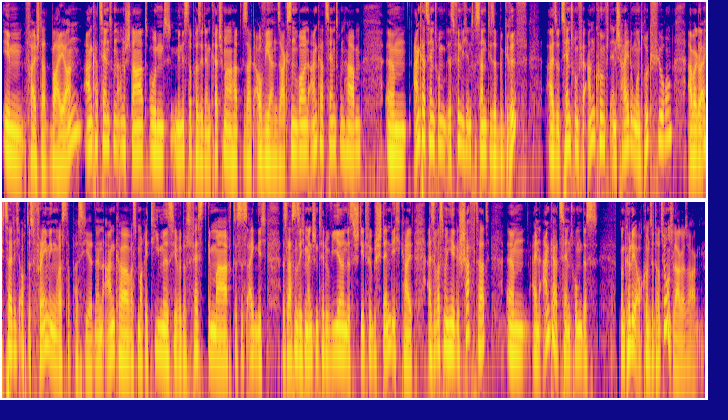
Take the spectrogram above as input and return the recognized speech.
im Freistaat Bayern Ankerzentren am Start und Ministerpräsident Kretschmer hat gesagt, auch wir in Sachsen wollen Ankerzentren haben. Ähm, Ankerzentrum, das finde ich interessant, dieser Begriff also Zentrum für Ankunft, Entscheidung und Rückführung, aber gleichzeitig auch das Framing, was da passiert. Ein Anker, was Maritimes, hier wird das festgemacht, das ist eigentlich, das lassen sich Menschen tätowieren, das steht für Beständigkeit. Also was man hier geschafft hat, ähm, ein Ankerzentrum, das, man könnte ja auch Konzentrationslager sagen.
